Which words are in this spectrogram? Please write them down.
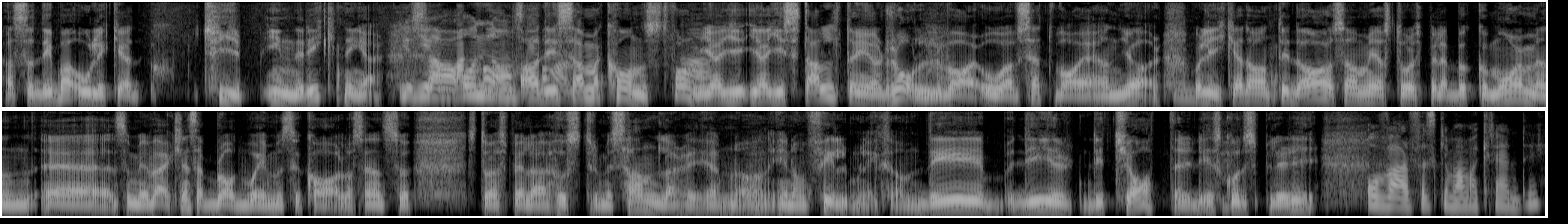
alltså det är bara olika typ inriktningar. Det är Ja, samma konstform. Ja, det är samma konstform. Jag, jag gestaltar ju en roll var, oavsett vad jag än gör. Och likadant idag som jag står och spelar Book of Mormon eh, som är verkligen så Broadway-musikal och sen så står jag och spelar hustrumisshandlare i någon, i någon film. Liksom. Det, är, det, är, det är teater, det är skådespeleri. Och varför ska man vara kreddig?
